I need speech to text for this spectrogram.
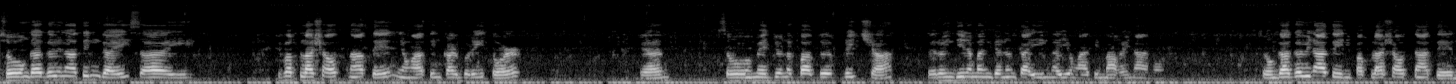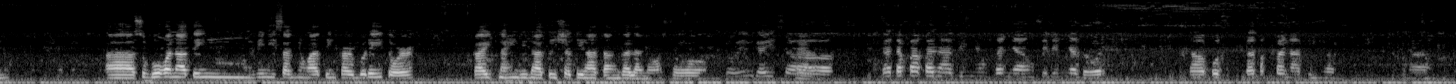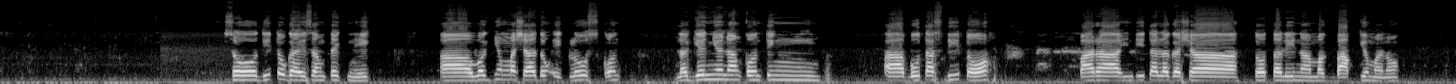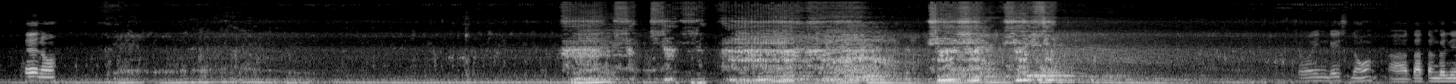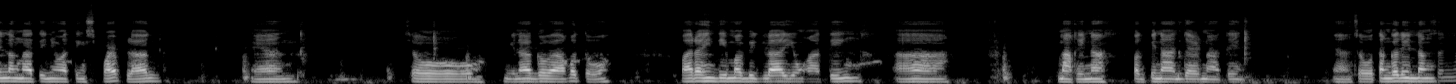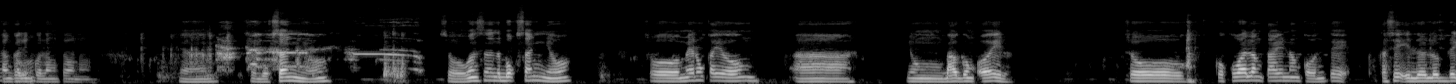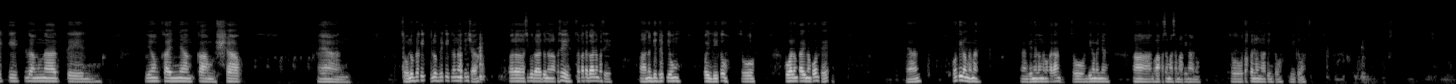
So, ang gagawin natin guys ay ipa-flush out natin yung ating carburetor. Yan. So, medyo nagbabibrate siya. Pero hindi naman ganun kaingay yung ating makina, no? So, ang gagawin natin, ipa-flush out natin. Ah, subukan nating linisan yung ating carburetor kahit na hindi natin siya tinatanggal, ano? So, so yun guys, ah, tatapakan natin yung kanyang silinyador. Tapos, tatakpan natin yun. Ah. So dito guys ang technique, ah wag niyo masyadong i-close. Lagyan niyo ng konting ah, butas dito para hindi talaga siya totally na mag-vacuum ano. Ayan oh. So ayun guys no, ah, tatanggalin lang natin yung ating spark plug. Ayan. So, ginagawa ko to para hindi mabigla yung ating ah, makina pag pinaandar natin. Ayan. So, tanggalin lang, tanggalin ko lang to, no. Ayan. So, buksan nyo. So, once na nabuksan nyo, so, meron kayong ah, yung bagong oil. So, kukuha lang tayo ng konti kasi ilulubricate lang natin yung kanyang camshaft. Ayan. So, lubricate, lubricate lang natin siya para sigurado na kasi sa katagal kasi uh, nag-drip yung oil dito. So, kuha lang tayo ng konti. Ayan. Konti lang naman. Ayan, ganyan lang naman So, hindi naman yan uh, makasama sa makina. No? So, takpan lang natin to dito.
